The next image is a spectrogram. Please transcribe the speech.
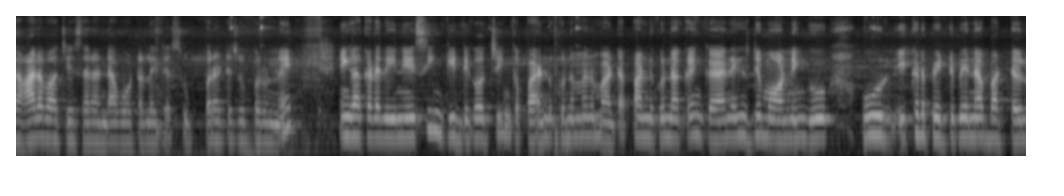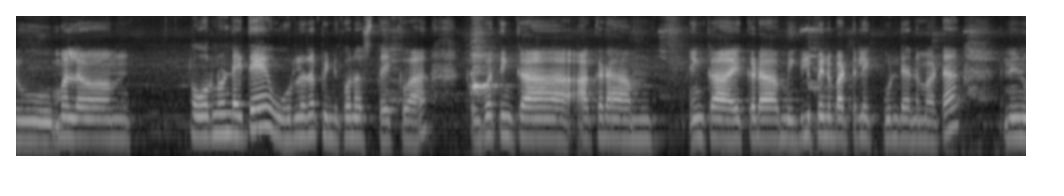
చాలా బాగా చేశారండి ఆ హోటల్ అయితే సూపర్ అంటే సూపర్ ఉన్నాయి. ఇంకా అక్కడ తినేసి ఇంక ఇంటికి వచ్చి ఇంకా పండుకున్నాం అనమాట పండుకున్నాక ఇంకా నెక్స్ట్ డే మార్నింగ్ ఊరు ఇక్కడ పెట్టిపోయిన బట్టలు మళ్ళీ ఊరు నుండి అయితే ఊర్లోనే పిండుకొని వస్తాయి ఎక్కువ. కాకపోతే ఇంకా అక్కడ ఇంకా ఇక్కడ మిగిలిపోయిన బట్టలు ఎక్కువ ఉంటాయి అన్నమాట. నేను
